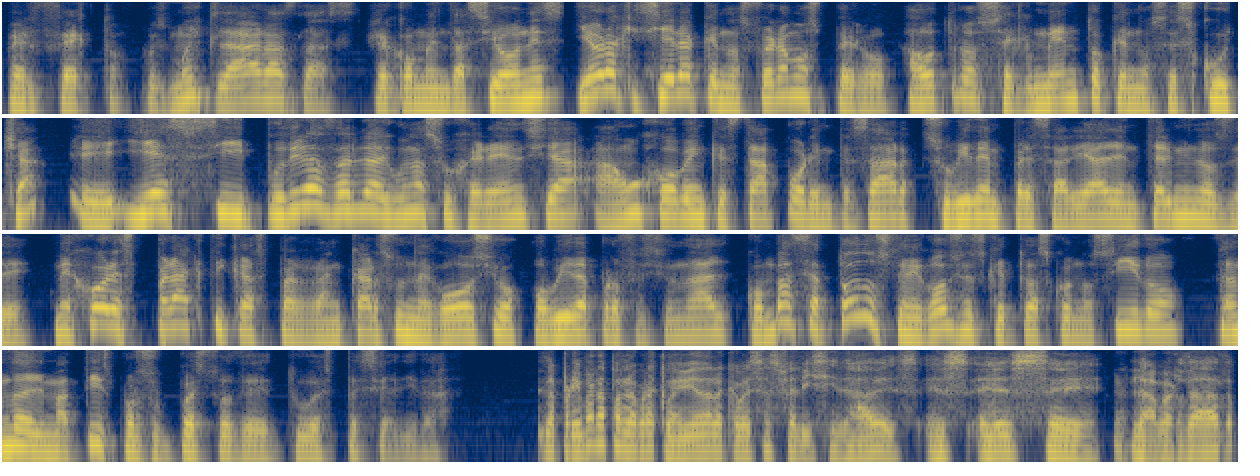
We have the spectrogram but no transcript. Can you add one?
Perfecto, pues muy claras las recomendaciones. Y ahora quisiera que nos fuéramos, pero a otro segmento que nos escucha, eh, y es si pudieras darle alguna sugerencia a un joven que está por empezar su vida empresarial en términos de mejores prácticas para arrancar su negocio o vida profesional, con base a todos los negocios que tú has conocido, dando el matiz, por supuesto, de tu especialidad. La primera palabra que me viene a la cabeza es felicidades. Es, es eh, la verdad,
